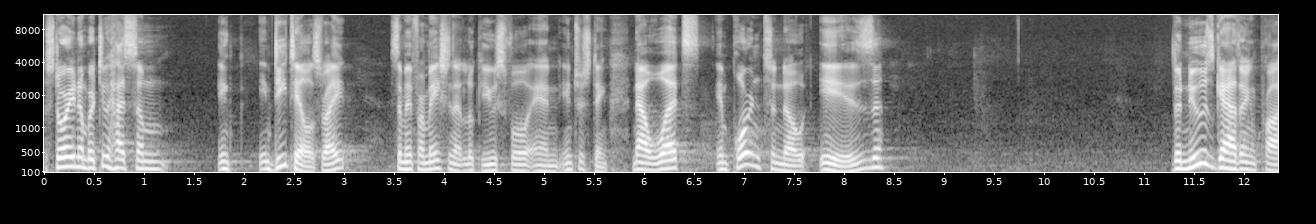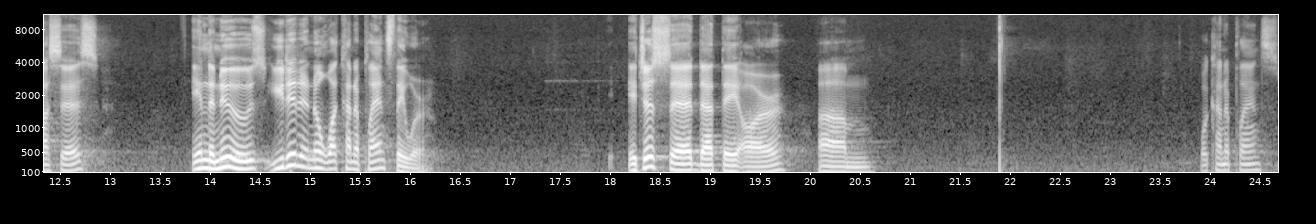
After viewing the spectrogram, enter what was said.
story number two has some in, in details, right? some information that look useful and interesting. Now, what's important to note is the news gathering process, in the news, you didn't know what kind of plants they were. It just said that they are, um, what kind of plants?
